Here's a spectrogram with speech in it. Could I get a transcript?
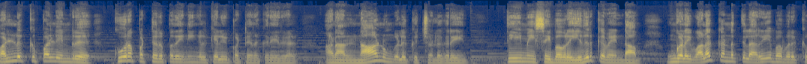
பல்லுக்கு பல் என்று கூறப்பட்டிருப்பதை நீங்கள் கேள்விப்பட்டிருக்கிறீர்கள். ஆனால் நான் உங்களுக்கு சொல்லுகிறேன் தீமை செய்பவரை எதிர்க்க வேண்டாம். உங்களை வலக்கண்ணத்தில் அறியபவருக்கு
